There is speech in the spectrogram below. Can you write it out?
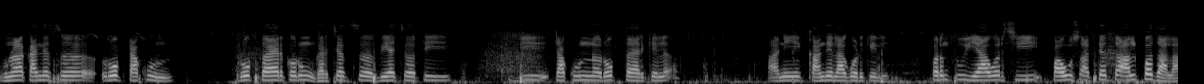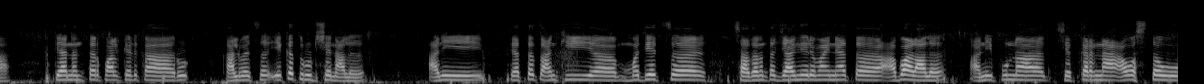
उन्हाळा कांद्याचं रोप टाकून रोप तयार करून घरच्याच बियाच्यासाठी बी टाकून रोप तयार केलं. आणि कांदे लागवड केली. परंतु यावर्षी पाऊस अत्यंत अल्प झाला. त्यानंतर पालखेड का रोड कालव्याचं एकच रोटेशन आलं. आणि त्यातच आणखी मध्येच साधारणतः जानेवारी महिन्यात आबाळ आभाळ आलं आणि पुन्हा शेतकऱ्यांना अवास्तव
